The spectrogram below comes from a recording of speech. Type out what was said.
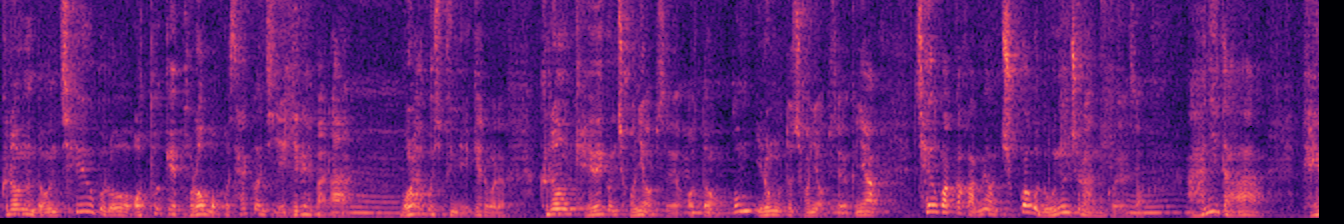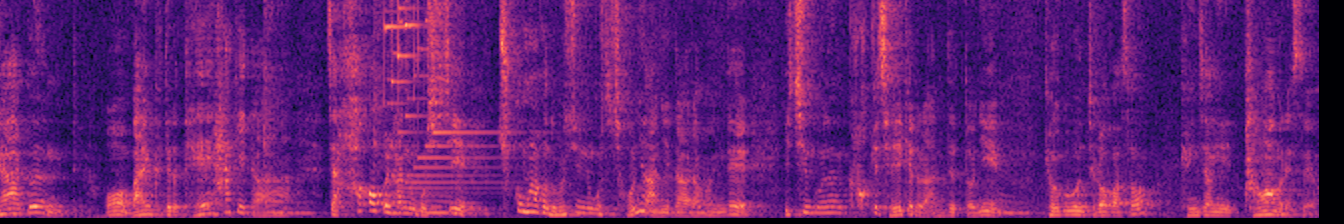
그러면 넌 체육으로 어떻게 벌어먹고 살 건지 얘기를 해봐라. 음. 뭘 하고 싶은지 얘기를 해봐라. 그런 계획은 전혀 없어요. 어떤 꿈 이런 것도 전혀 없어요. 그냥 체육학과 가면 축구하고 노는 줄 아는 거예요. 그래서 음. 아니다. 대학은 어, 말 그대로 대학이다. 이제 학업을 하는 곳이지 축구만 하고 놀 수 있는 곳은 전혀 아니다라고 했는데 이 친구는 그렇게 제 얘기를 안 듣더니 결국은 들어가서 굉장히 방황을 했어요.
